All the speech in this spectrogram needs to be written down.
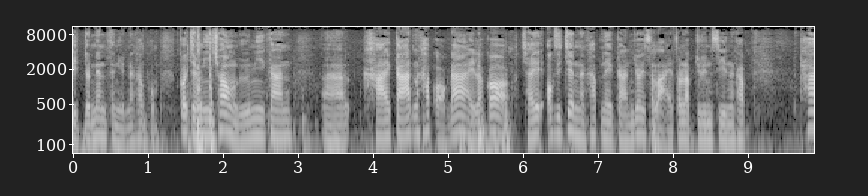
ปิดจนแน่นสนิทนะครับ ผมก็จะมีช่องหรือมีการคายก๊าซนะครับออกได้ แล้วก็ใช้ออกซิเจนนะครับในการย่อยสลายสำหรับจุลินทรีย์นะครับ ถ้า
